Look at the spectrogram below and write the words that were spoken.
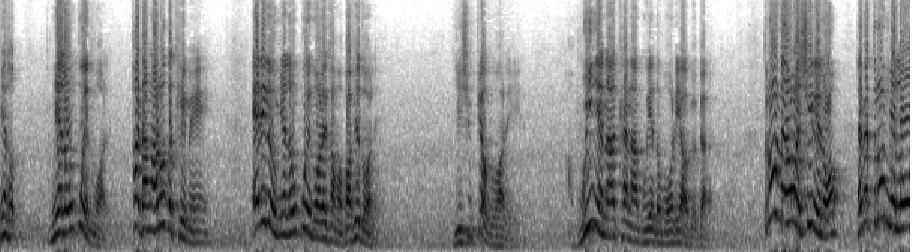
မျက်လုံးမျက်လုံးပွင့်သွားတယ်ဟာဒါငါတို့သခင်ပဲအဲ့ဒီလိုမျက်လုံးပွင့်သွားတဲ့ခါမှာဘာဖြစ်သွားလဲယေရှုပျောက်သွားတယ်ဝိညာဏခန္ဓာကိုယ်ရဲ့သဘောတရားကိုပြောပြတယ်သူတို့နားမှာရှိနေတော့ဒါပေမဲ့သူတို့မျက်လုံး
